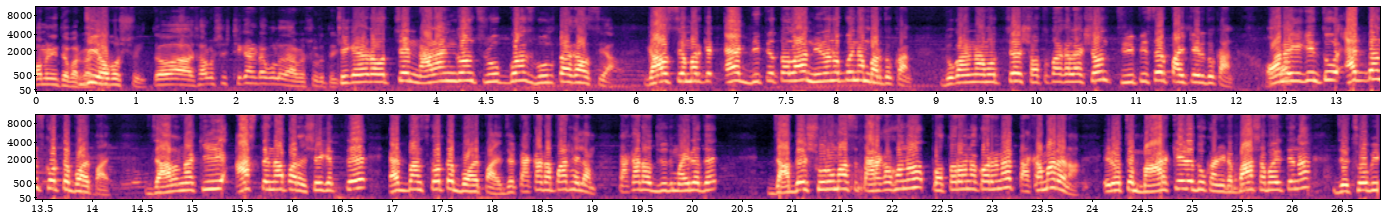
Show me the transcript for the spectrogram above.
কমে নিতে পারবে। জি অবশ্যই। তো সর্বশেষ ঠিকানাটা বলে দেবে শুরুতেই। ঠিকানাটা হচ্ছে নারায়ণগঞ্জ রূপগঞ্জ ভুলতা গাউসিয়া। গাউসিয়া মার্কেট এক দ্বিতীয় তলা নিরানব্বই নাম্বার দোকান। দোকানের নাম হচ্ছে শততা কালেকশন থ্রি পিসের পাইকারি দোকান। অনেকে কিন্তু অ্যাডভান্স করতে ভয় পায়। যারা নাকি আসতে না পারে, সেক্ষেত্রে অ্যাডভান্স করতে ভয় পায় যে টাকাটা পাঠাইলাম, টাকাটা যদি মাইরে দেয়। যাদের শোরুম আছে, তারা কখনো প্রতারণা করে না, টাকা মারে না। এটা হচ্ছে মার্কেটের দোকান, এটা বাসা বাড়িতে না, যে ছবি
